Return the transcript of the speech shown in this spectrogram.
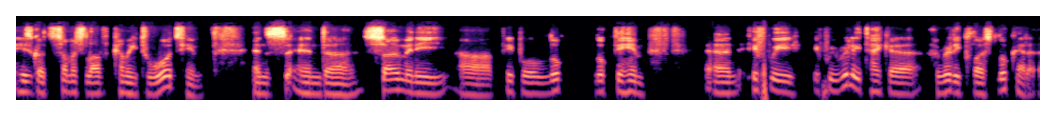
he's got so much love coming towards him, and and uh, so many uh, people look look to him. And if we if we really take a, a really close look at it,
